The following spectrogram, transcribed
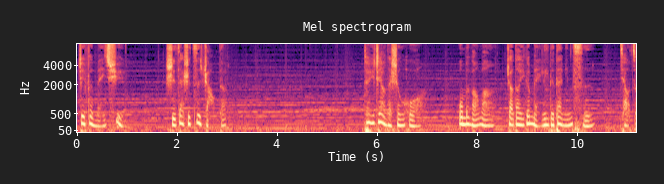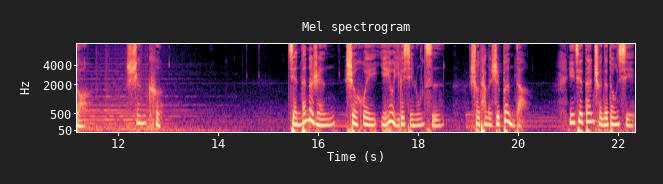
这份没趣，实在是自找的。对于这样的生活，我们往往找到一个美丽的代名词，叫做深刻。简单的人，社会也有一个形容词，说他们是笨的。一切单纯的东西，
